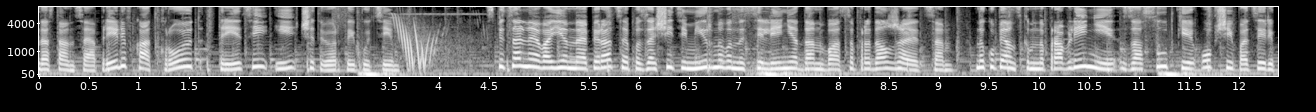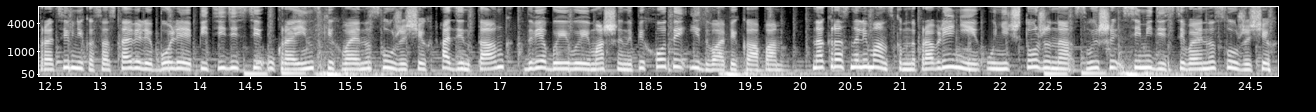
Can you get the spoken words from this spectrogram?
До станции Апрелевка откроют третий и четвертый пути. Специальная военная операция по защите мирного населения Донбасса продолжается. На Купянском направлении за сутки общие потери противника составили более 50 украинских военнослужащих, один танк, две боевые машины пехоты и два пикапа. На Краснолиманском направлении уничтожено свыше 70 военнослужащих,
